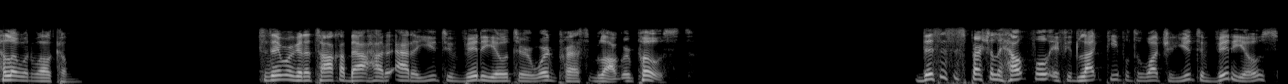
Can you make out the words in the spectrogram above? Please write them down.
Hello and welcome. Today we're going to talk about how to add a YouTube video to your WordPress blog or post. This is especially helpful if you'd like people to watch your YouTube videos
